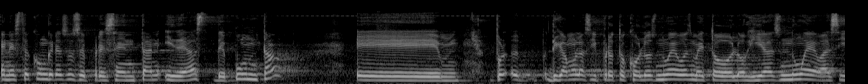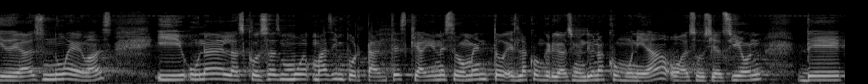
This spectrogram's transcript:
En este congreso se presentan ideas de punta eh, eh, digámoslo así, protocolos nuevos, metodologías nuevas, ideas nuevas. Y una de las cosas más importantes que hay en este momento es la congregación de una comunidad o asociación de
